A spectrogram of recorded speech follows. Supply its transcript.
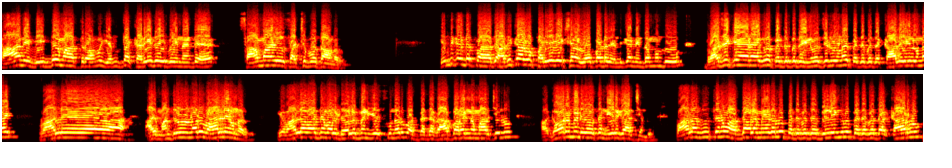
కానీ విద్య మాత్రం ఎంత ఖరీదైపోయిందంటే సామాన్యులు చచ్చిపోతా ఉన్నారు. ఎందుకంటే అది అధికారుల పర్యవేక్షణ లోపడ్డది. ఎందుకంటే ఇంతకుముందు రాజకీయ నాయకులు పెద్ద పెద్ద యూనివర్సిటీలు ఉన్నాయి పెద్ద పెద్ద కాలేజీలు ఉన్నాయి. వాళ్ళే అది మంత్రులు ఉన్నారు వాళ్ళే ఉన్నారు. ఇక వాళ్ళ వాటిని వాళ్ళు డెవలప్మెంట్ చేసుకున్నారు పెద్ద వ్యాపారంగా మార్చిండ్రు ఆ గవర్నమెంట్ వ్యవస్థ నీరు కార్చిండ్రు వాళ్ళని చూస్తేనే అద్దాల మేడలు పెద్ద పెద్ద బిల్డింగ్లు పెద్ద పెద్ద కార్లు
